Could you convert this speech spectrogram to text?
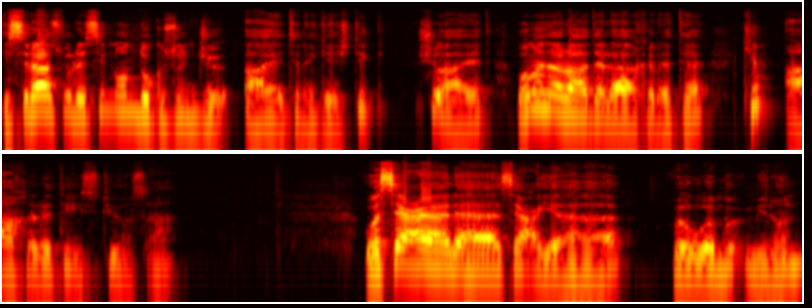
İsra suresinin 19. ayetine geçtik. şu ayet. وَمَنْ اَرَادَ الْآخِرَةَ Kim ahireti istiyorsa وَسَعَى لَهَا سَعْيَهَا وَهُوَ مُؤْمِنٌ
